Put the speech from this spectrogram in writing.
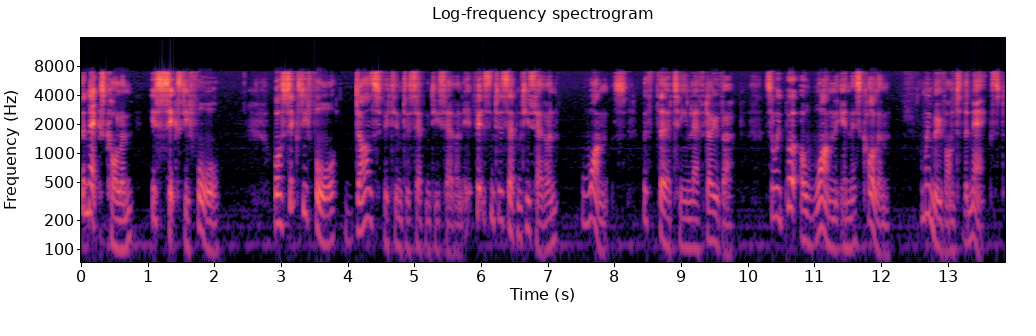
The next column is 64. Well, 64 does fit into 77. It fits into 77 once with 13 left over. So we put a 1 in this column and we move on to the next.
